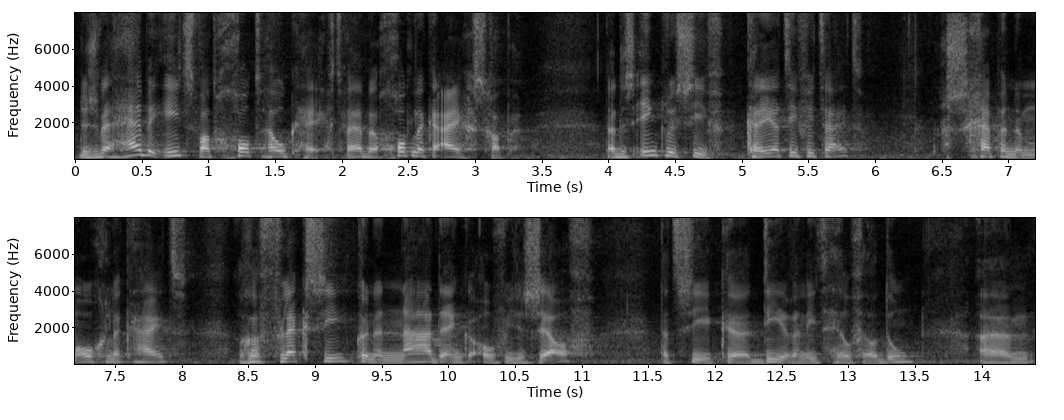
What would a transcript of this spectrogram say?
Dus we hebben iets wat God ook heeft. We hebben goddelijke eigenschappen. Dat is inclusief creativiteit, scheppende mogelijkheid, reflectie, kunnen nadenken over jezelf. Dat zie ik uh, dieren niet heel veel doen. Um,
